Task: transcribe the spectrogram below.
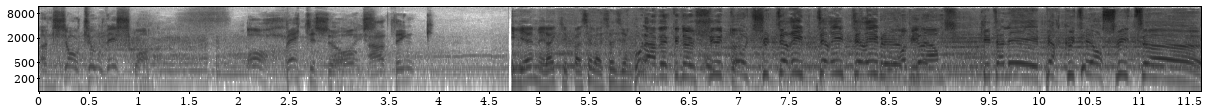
And so too this one. Oh, better so. I think. et là qui est passé à la 16e Oula, avec une chute, oh, une chute terrible, terrible, terrible. Le Robin pilote Arms. qui est allé percuter ensuite. euh,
